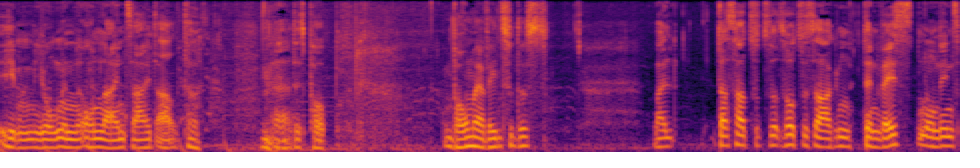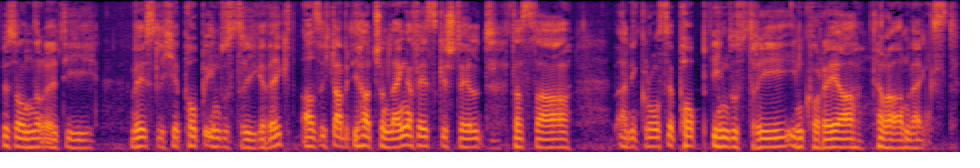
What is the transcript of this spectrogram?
im jungen Online-Zeitalter äh, des Pop. Und warum erwähnst du das? Weil das hat sozusagen den Westen und insbesondere die westliche Popindustrie geweckt. Also ich glaube, die hat schon länger festgestellt, dass da eine große Popindustrie in Korea heranwächst.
